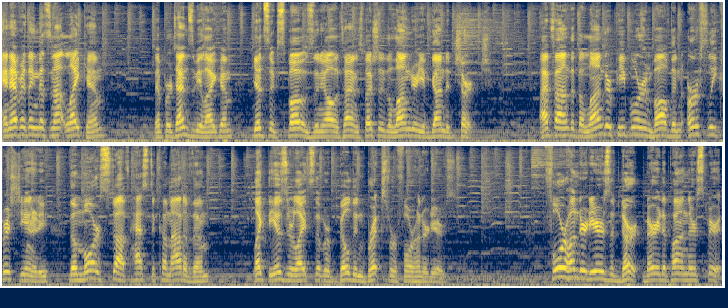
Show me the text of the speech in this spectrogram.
And everything that's not like Him, that pretends to be like Him, gets exposed in you all the time, especially the longer you've gone to church. I've found that the longer people are involved in earthly Christianity, the more stuff has to come out of them like the Israelites that were building bricks for 400 years. 400 years of dirt buried upon their spirit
